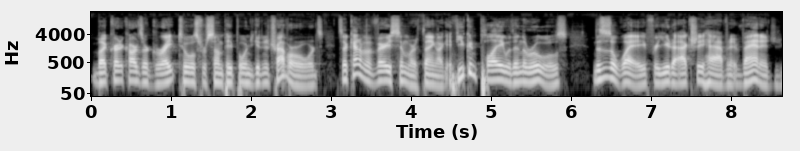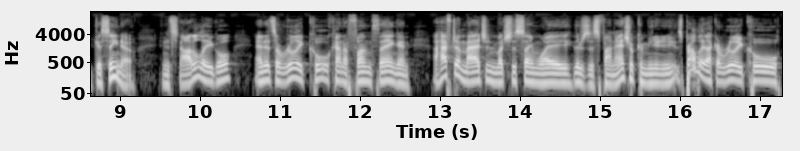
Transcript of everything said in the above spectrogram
but credit cards are great tools for some people when you get into travel rewards. So, kind of a very similar thing. Like, if you can play within the rules, this is a way for you to actually have an advantage at casino. And it's not illegal. And it's a really cool, kind of fun thing. And I have to imagine, much the same way there's this financial community, it's probably like a really cool,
